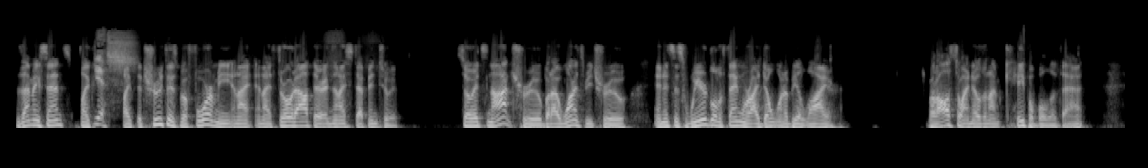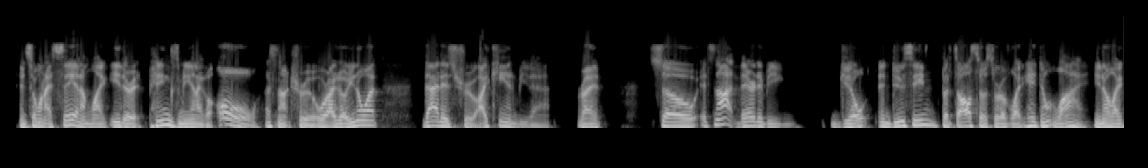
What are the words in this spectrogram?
Does that make sense? Like yes. like the truth is before me and I and I throw it out there and then I step into it. So it's not true, but I want it to be true. And it's this weird little thing where I don't want to be a liar. But also, I know that I'm capable of that. And so when I say it, I'm like, either it pings me and I go, oh, that's not true. Or I go, you know what? That is true. I can be that. Right. So it's not there to be guilt inducing, but it's also sort of like, hey, don't lie. You know, like,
